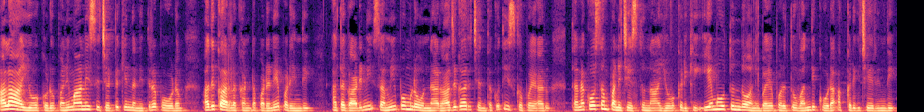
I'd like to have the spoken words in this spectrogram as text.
అలా ఆ యువకుడు పని మానేసి చెట్టు కింద నిద్రపోవడం అధికారుల కంటపడనే పడింది. అతగాడిని సమీపంలో ఉన్న రాజుగారి చెంతకు తీసుకుపోయారు. తన కోసం పనిచేస్తున్న ఆ యువకుడికి ఏమవుతుందో అని భయపడుతూ వంది కూడా అక్కడికి చేరింది.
